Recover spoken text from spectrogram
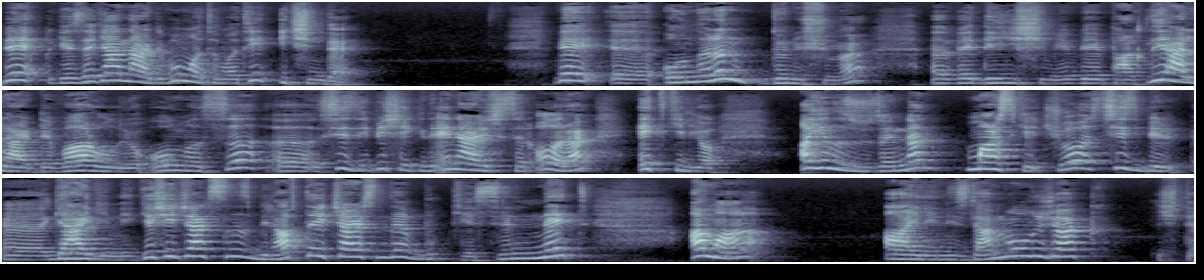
ve gezegenler de bu matematiğin içinde. Ve e, onların dönüşümü e, ve değişimi ve farklı yerlerde var oluyor olması sizi bir şekilde enerjisel olarak etkiliyor. Ayınız üzerinden Mars geçiyor. Siz bir e, gerginlik yaşayacaksınız bir hafta içerisinde. Bu kesin net. Ama ailenizden mi olacak? İşte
